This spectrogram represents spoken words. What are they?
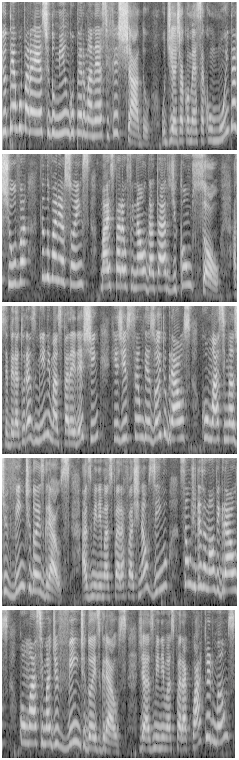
E o tempo para este domingo permanece fechado. O dia já começa com muita chuva, tendo variações mais para o final da tarde com sol. As temperaturas mínimas para Erechim registram 18 graus, com máximas de 22 graus. As mínimas para Faxinalzinho são de 19 graus, com máxima de 22 graus. Já as mínimas para Quatro Irmãos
